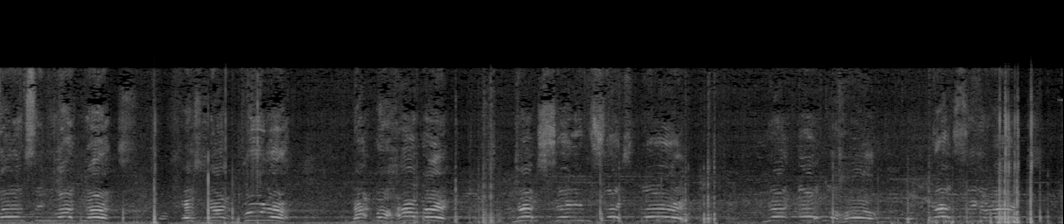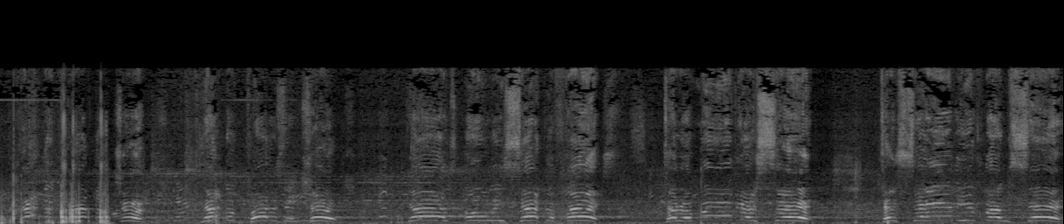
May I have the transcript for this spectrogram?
Lansing Lugnuts. It's not Buddha, not Muhammad, not same-sex marriage, not alcohol, not cigarettes, not the Catholic Church, not the Protestant Church. God's only sacrifice to remove your sin, to save you from sin,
